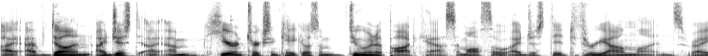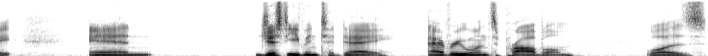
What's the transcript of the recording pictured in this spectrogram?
I, have done I just I, am here in Turks and Caicos. I'm doing a podcast. I'm also I just did three onlines, right? And just even today, everyone's problem was,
